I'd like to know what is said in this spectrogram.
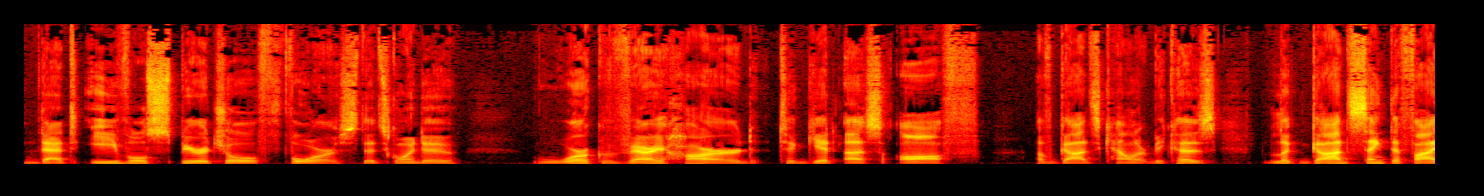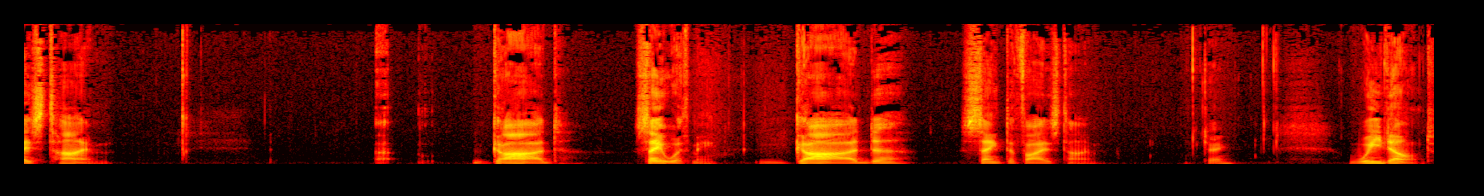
that evil spiritual force that's going to work very hard to get us off of God's calendar because look, God sanctifies time. Uh, God, say it with me. God sanctifies time. Okay? We don't.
